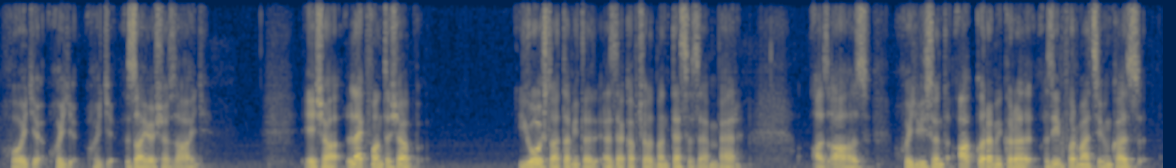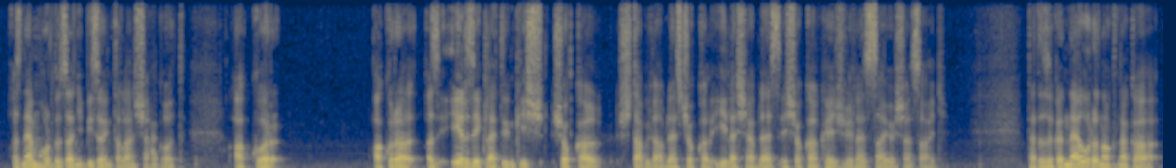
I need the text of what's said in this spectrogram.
hogy, hogy, hogy zajos az agy, és a legfontosabb jóslat, amit ezzel kapcsolatban tesz az ember, az az, hogy viszont akkor, amikor az információnk az, az nem hordoz annyi bizonytalanságot, akkor akkor az érzékletünk is sokkal stabilabb lesz, sokkal élesebb lesz, és sokkal kevésbé lesz zajos az agy. Tehát azok a neuronoknak a,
